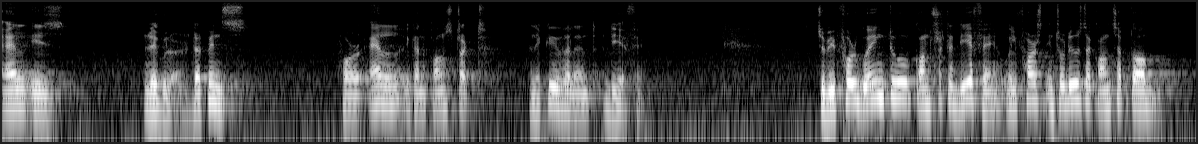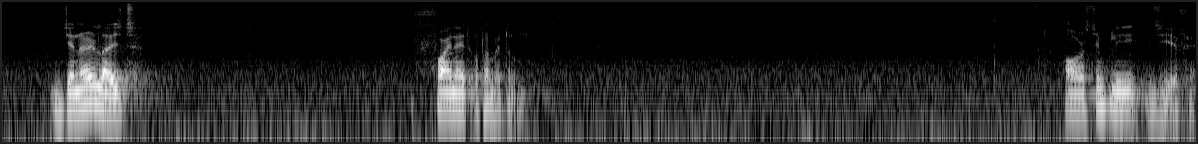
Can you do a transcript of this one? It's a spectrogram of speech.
L is regular. That means, for L we can construct an equivalent DFA. So, before going to construct a DFA, we will first introduce the concept of generalized finite automaton. Or simply GFA.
